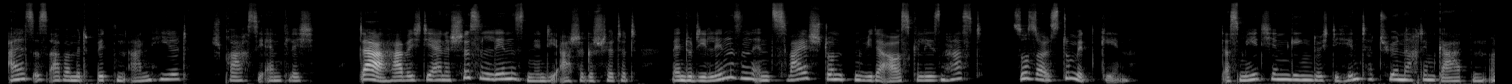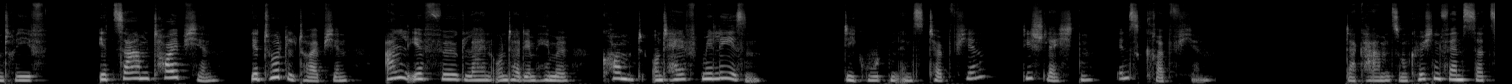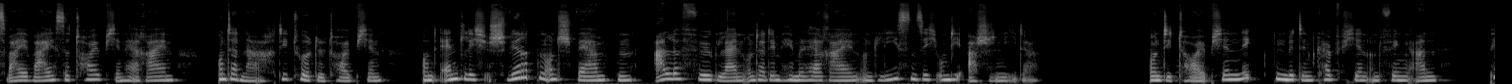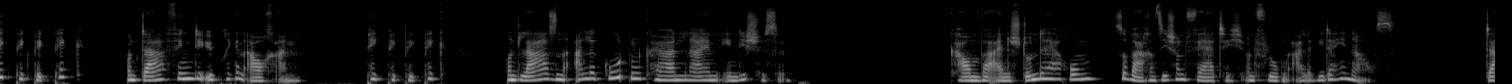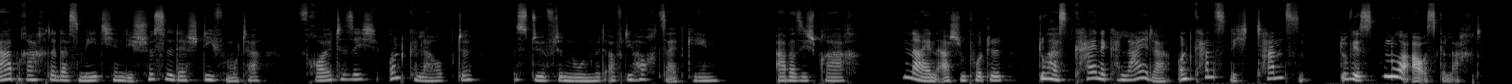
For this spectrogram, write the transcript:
Als es aber mit Bitten anhielt, sprach sie endlich, da habe ich dir eine Schüssel Linsen in die Asche geschüttet, wenn du die Linsen in zwei Stunden wieder ausgelesen hast, so sollst du mitgehen. Das Mädchen ging durch die Hintertür nach dem Garten und rief Ihr zahmen Täubchen, ihr Turteltäubchen, all ihr Vöglein unter dem Himmel, kommt und helft mir lesen. die Guten ins Töpfchen, die Schlechten ins Kröpfchen. Da kamen zum Küchenfenster zwei weiße Täubchen herein und danach die Turteltäubchen, und endlich schwirrten und schwärmten alle Vöglein unter dem Himmel herein und ließen sich um die Asche nieder. Und die Täubchen nickten mit den Köpfchen und fingen an, pick, pick, pick, pick, und da fingen die übrigen auch an, pick, pick, pick, pick, und lasen alle guten Körnlein in die Schüssel. Kaum war eine Stunde herum, so waren sie schon fertig und flogen alle wieder hinaus. Da brachte das Mädchen die Schüssel der Stiefmutter, freute sich und glaubte, es dürfte nun mit auf die Hochzeit gehen. Aber sie sprach Nein, Aschenputtel, du hast keine Kleider und kannst nicht tanzen, du wirst nur ausgelacht.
